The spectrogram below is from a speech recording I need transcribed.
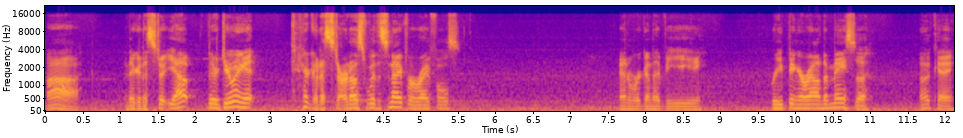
Ah, and they're gonna start. Yep, they're doing it. They're gonna start us with sniper rifles, and we're gonna be creeping around a mesa. Okay.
